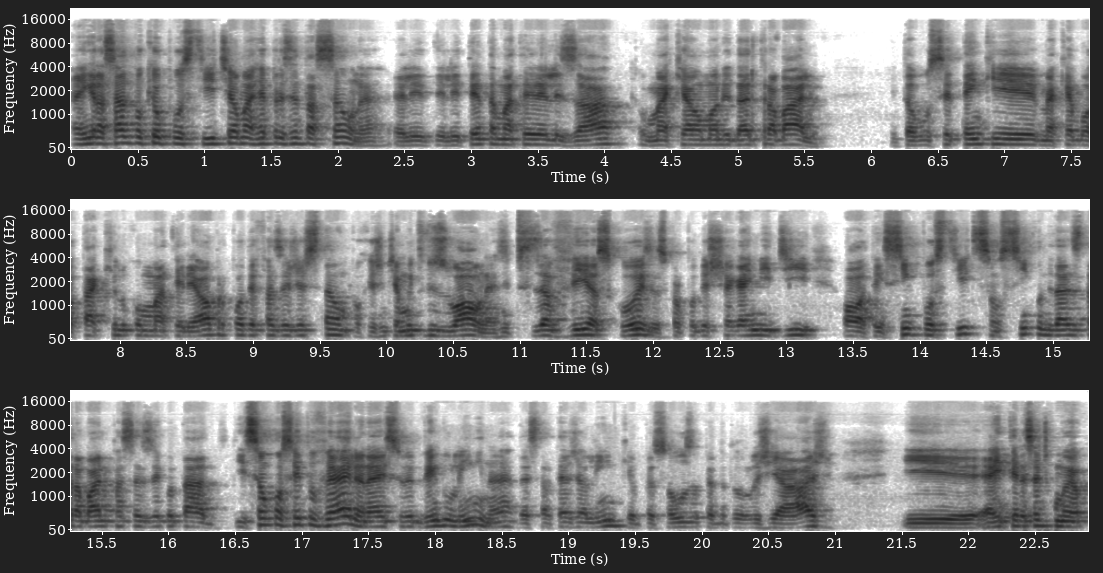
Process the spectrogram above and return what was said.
É engraçado porque o post-it é uma representação, né? Ele, ele tenta materializar o que é uma unidade de trabalho. Então você tem que quer botar aquilo como material para poder fazer gestão, porque a gente é muito visual, né? A gente precisa ver as coisas para poder chegar e medir. Ó, tem cinco post-its, são cinco unidades de trabalho para ser executado. Isso é um conceito velho, né? Isso vem do Lean, né? Da estratégia Lean, que o pessoal usa para metodologia ágil. E é interessante como, é,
